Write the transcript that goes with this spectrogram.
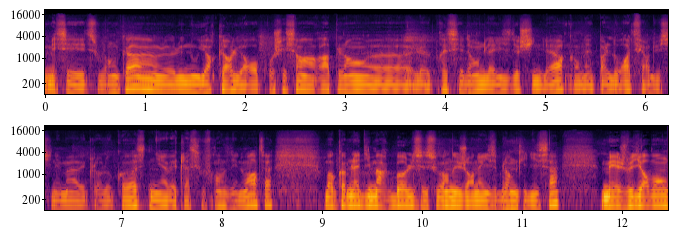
mais c'est souvent le cas. hein. Le, New Yorker lui a reproché ça en rappelant le précédent de la liste de Schindler, qu'on n'avait pas le droit de faire du cinéma avec l'Holocauste, ni avec la souffrance des Noirs. ça. Bon, comme l'a dit Marc Boll, c'est souvent des journalistes blancs qui disent ça. Mais je veux dire, bon,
